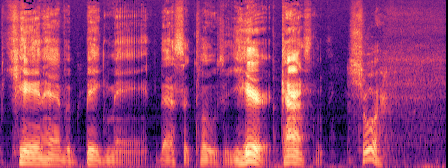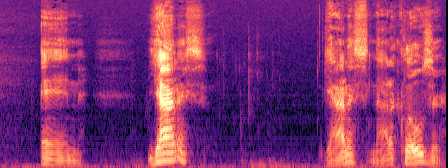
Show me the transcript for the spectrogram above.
You can't have a big man that's a closer. You hear it constantly. Sure. And Giannis, Giannis, not a closer.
